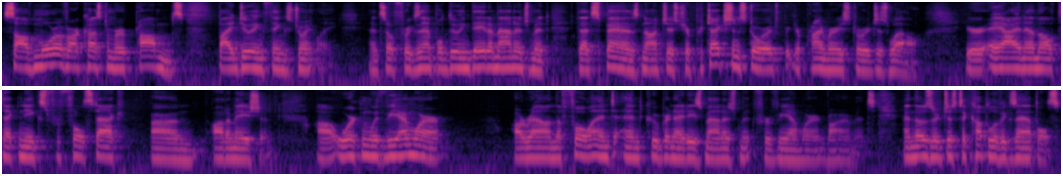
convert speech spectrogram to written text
solve more of our customer problems by doing things jointly. And so, for example, doing data management that spans not just your protection storage, but your primary storage as well. Your AI and ML techniques for full stack um, automation. Uh, working with VMware around the full end-to-end -end Kubernetes management for VMware environments. And those are just a couple of examples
